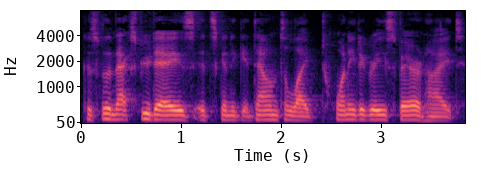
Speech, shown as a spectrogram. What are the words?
because for the next few days it's going to get down to like 20 degrees Fahrenheit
